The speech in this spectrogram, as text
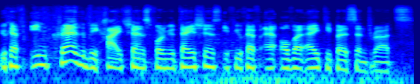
You have incredibly high chance for mutations if you have uh, over 80% rads.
